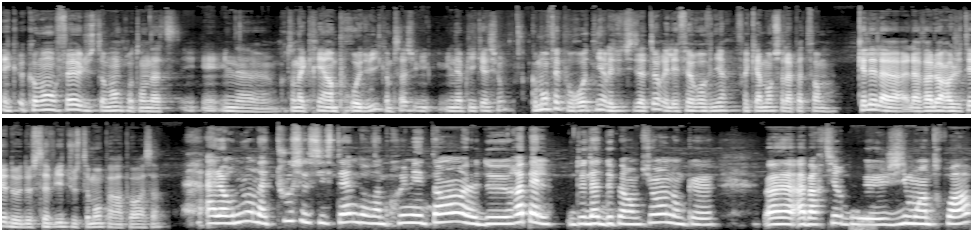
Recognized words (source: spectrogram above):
et comment on fait justement quand on, a une, quand on a créé un produit comme ça, une, application Comment on fait pour retenir les utilisateurs et les faire revenir fréquemment sur la plateforme? Quelle est la, valeur ajoutée de, de Save It justement par rapport à ça? Alors nous, on a tout ce système dans un premier temps de rappel de date de péremption. Donc à partir de J-3,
